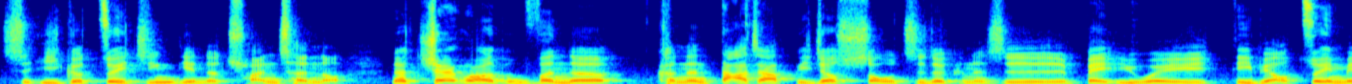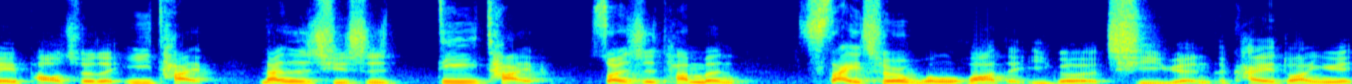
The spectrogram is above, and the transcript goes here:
是一个最经典的传承哦。那 Jaguar 的部分呢，可能大家比较熟知的可能是被誉为地表最美跑车的 E Type，但是其实 D Type 算是他们赛车文化的一个起源的开端，因为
